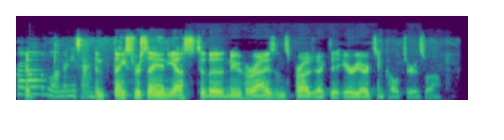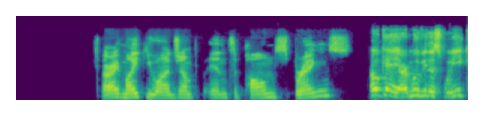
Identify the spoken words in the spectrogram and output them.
problem. Anytime. And thanks for saying yes to the New Horizons project at Erie Arts and Culture as well. All right, Mike, you want to jump into Palm Springs? Okay, our movie this week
